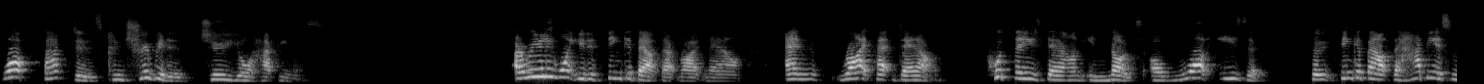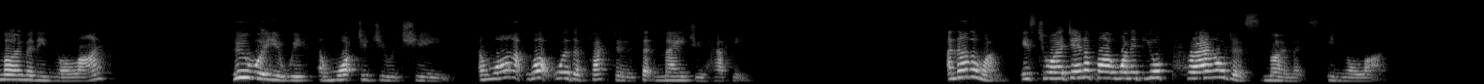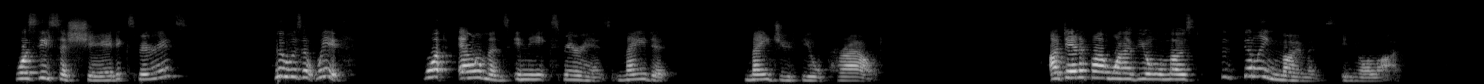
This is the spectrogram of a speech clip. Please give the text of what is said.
What factors contributed to your happiness? I really want you to think about that right now and write that down. Put these down in notes of what is it. So think about the happiest moment in your life. Who were you with and what did you achieve? And what, what were the factors that made you happy? Another one is to identify one of your proudest moments in your life. Was this a shared experience? Who was it with? What elements in the experience made it made you feel proud? Identify one of your most fulfilling moments in your life.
